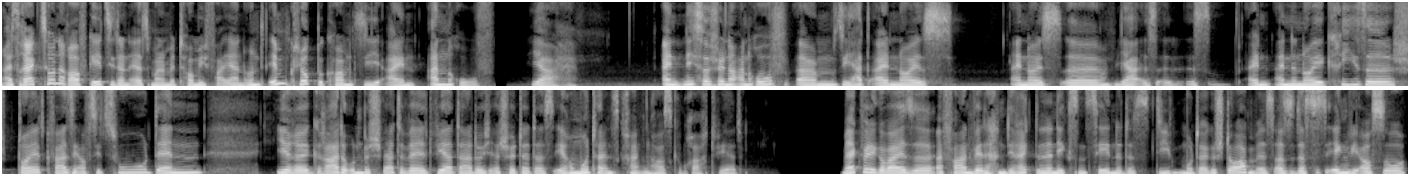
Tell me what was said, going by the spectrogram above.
Als Reaktion darauf geht sie dann erstmal mit Tommy feiern und im Club bekommt sie einen Anruf. Ja, ein nicht so schöner Anruf. Ähm, sie hat ein neues, ein neues, äh, ja, es ist ein, eine neue Krise steuert quasi auf sie zu, denn Ihre gerade unbeschwerte Welt wird dadurch erschüttert, dass ihre Mutter ins Krankenhaus gebracht wird. Merkwürdigerweise erfahren wir dann direkt in der nächsten Szene, dass die Mutter gestorben ist. Also das ist irgendwie auch so,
